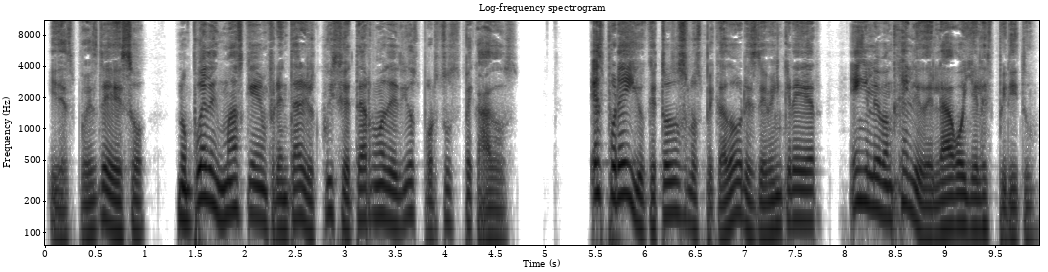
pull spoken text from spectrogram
Y después de eso, no pueden más que enfrentar el juicio eterno de Dios por sus pecados. Es por ello que todos los pecadores deben creer en el Evangelio del agua y el Espíritu.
